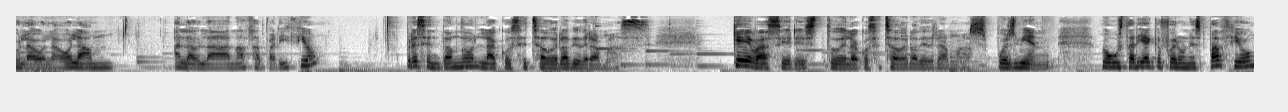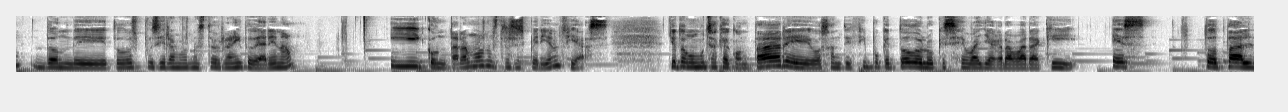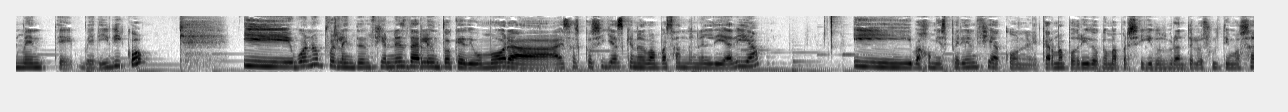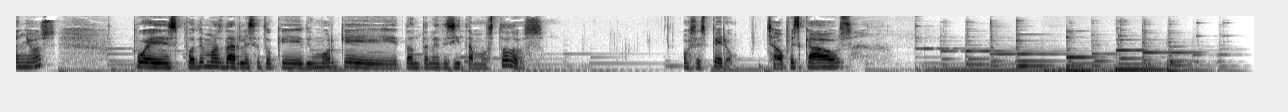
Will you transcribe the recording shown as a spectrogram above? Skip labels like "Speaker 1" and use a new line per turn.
Hola, hola, hola. Al habla Naza Paricio, presentando La cosechadora de dramas. ¿Qué va a ser esto de la cosechadora de dramas? Pues bien, me gustaría que fuera un espacio donde todos pusiéramos nuestro granito de arena y contáramos nuestras experiencias. Yo tengo muchas que contar, eh, os anticipo que todo lo que se vaya a grabar aquí es totalmente verídico. Y bueno, pues la intención es darle un toque de humor a, esas cosillas que nos van pasando en el día a día. Y bajo mi experiencia con el karma podrido que me ha perseguido durante los últimos años, pues podemos darle ese toque de humor que tanto necesitamos todos. Os espero. Chao pescaos.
